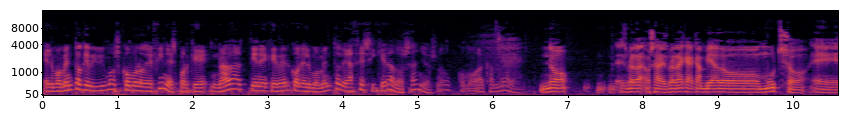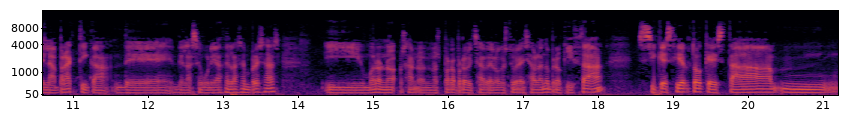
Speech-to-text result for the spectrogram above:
el momento que vivimos, ¿cómo lo defines? Porque nada tiene que ver con el momento de hace siquiera dos años, ¿no? ¿Cómo ha cambiado? No, es verdad, o sea, es verdad que ha cambiado mucho eh, la práctica de, la seguridad en las empresas y bueno, no, o sea, no, es por aprovechar de lo que estuvierais hablando, pero quizá sí que es cierto que está mm,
